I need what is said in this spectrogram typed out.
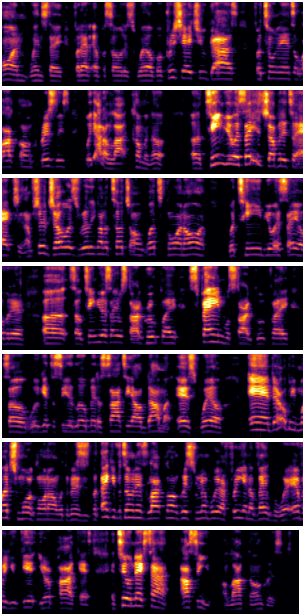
on Wednesday for that episode as well. But appreciate you guys for tuning in to Locked On Grizzlies. We got a lot coming up. Uh, Team USA is jumping into action. I'm sure Joe is really going to touch on what's going on with Team USA over there. Uh, so Team USA will start group play. Spain will start group play. So we'll get to see a little bit of Santi Aldama as well. And there will be much more going on with the Grizzlies. But thank you for tuning in to Locked On Grizzlies. Remember, we are free and available wherever you get your podcast. Until next time, I'll see you on Locked On Grizzlies.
